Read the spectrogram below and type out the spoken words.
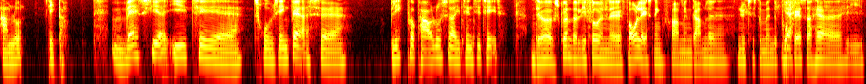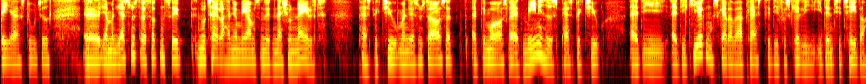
Amlund, digter. Hvad siger I til øh, Troels Engbergs øh, blik på Paulus og identitet? Det var skønt at lige få en øh, forelæsning fra min gamle nytestamente professor ja. her øh, i DR-studiet. Øh, jamen, jeg synes da sådan set, nu taler han jo mere om sådan et nationalt perspektiv, men jeg synes da også, at, at det må også være et menighedsperspektiv, at i, at i kirken skal der være plads til de forskellige identiteter.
